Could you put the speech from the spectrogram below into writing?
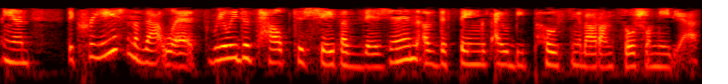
And the creation of that list really just helped to shape a vision of the things I would be posting about on social media.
